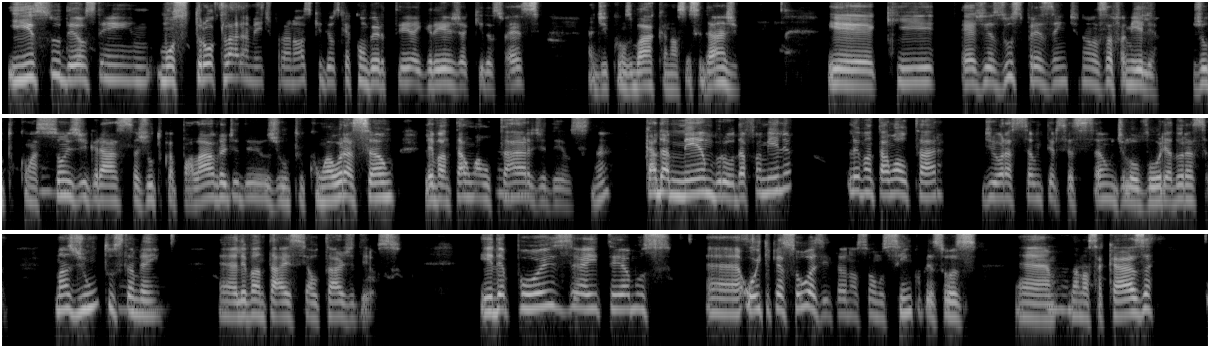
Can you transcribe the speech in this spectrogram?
E isso Deus tem mostrou claramente para nós que Deus quer converter a igreja aqui da Suécia, a de Kungsbacka, nossa cidade, e que é Jesus presente na nossa família, junto com ações de graça, junto com a palavra de Deus, junto com a oração, levantar um altar uhum. de Deus, né? Cada membro da família levantar um altar de oração, intercessão, de louvor e adoração, mas juntos também é, levantar esse altar de Deus. E depois aí temos é, oito pessoas, então nós somos cinco pessoas é, uhum. na nossa casa.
